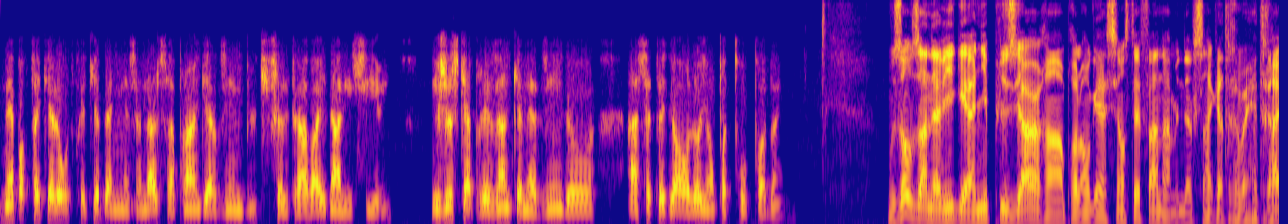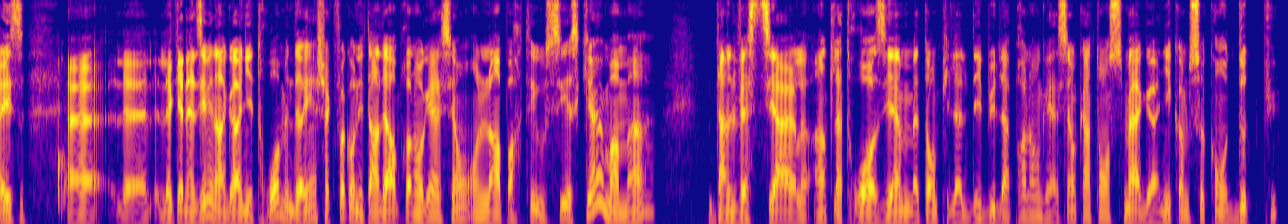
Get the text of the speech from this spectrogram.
n'importe quelle autre équipe de nationale, ça prend un gardien de but qui fait le travail dans les séries. Et jusqu'à présent, le Canadien, à cet égard-là, ils n'ont pas trop de problèmes. Vous autres, vous en aviez gagné plusieurs en prolongation, Stéphane, en 1993. Euh, le, Canadien vient d'en gagner trois, mine de rien. Chaque fois qu'on est en prolongation, on l'a emporté aussi. Est-ce qu'il y a un moment dans le vestiaire, entre la troisième, mettons, puis le début de la prolongation, quand on se met à gagner comme ça, qu'on doute plus?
